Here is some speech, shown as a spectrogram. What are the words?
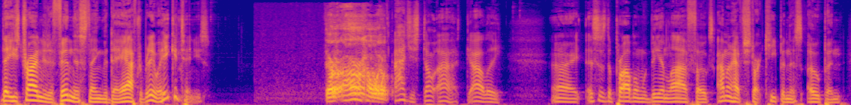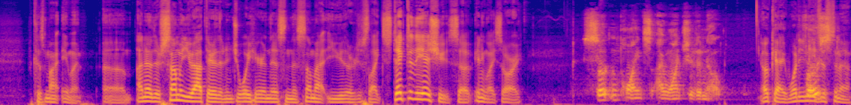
that he's trying to defend this thing the day after. But anyway, he continues. There are, however, I just don't. Ah, golly. All right, this is the problem with being live, folks. I'm gonna have to start keeping this open because my anyway. Um, I know there's some of you out there that enjoy hearing this, and there's some of you that are just like, stick to the issues. So, anyway, sorry. Certain points I want you to know. Okay, what do you First, need us to know?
